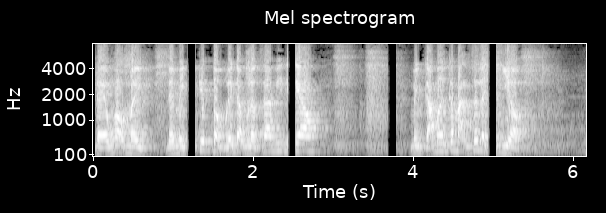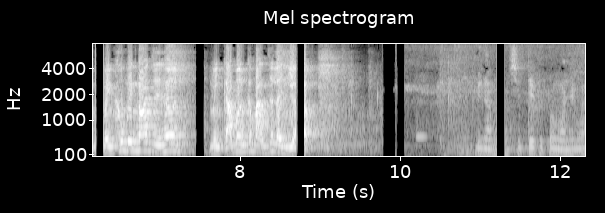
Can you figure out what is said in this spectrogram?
Để ủng hộ mình, để mình tiếp tục lấy động lực ra video. Mình cảm ơn các bạn rất là nhiều mình không biết nói gì hơn. Mình cảm ơn các bạn rất là nhiều. Mình làm mình sẽ tiếp tục mọi người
